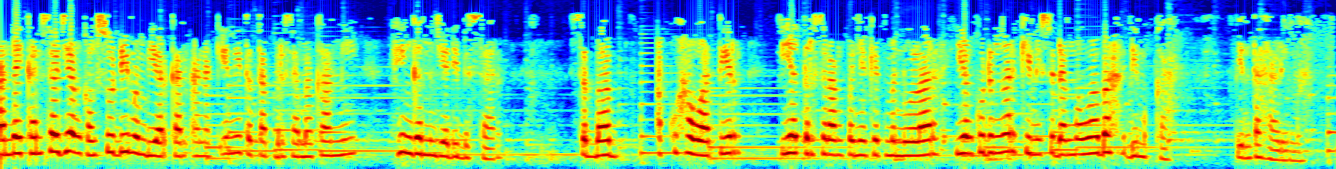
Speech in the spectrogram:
andaikan saja engkau sudi membiarkan anak ini tetap bersama kami hingga menjadi besar. Sebab aku khawatir ia terserang penyakit menular yang kudengar kini sedang mewabah di Mekah. Pinta Halimah.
